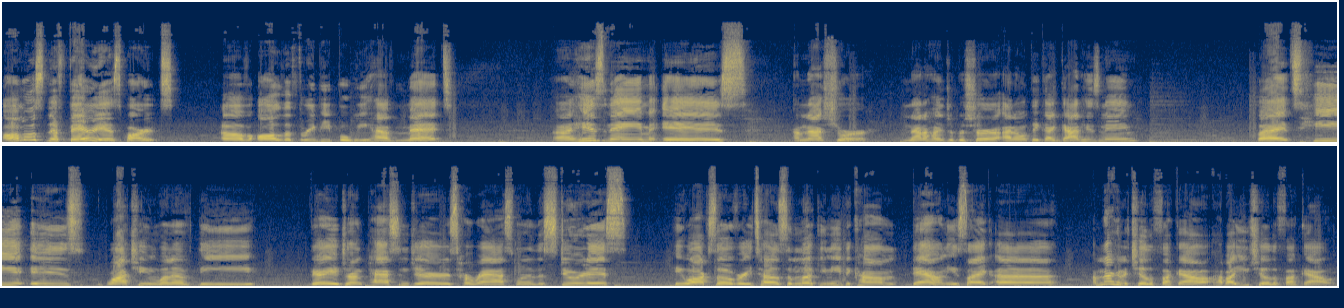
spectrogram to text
almost nefarious parts of all the three people we have met. Uh, his name is, I'm not sure. I'm not 100% sure. I don't think I got his name. But he is watching one of the very drunk passengers harass one of the stewardess. He walks over, he tells him, Look, you need to calm down. He's like, Uh, I'm not gonna chill the fuck out. How about you chill the fuck out?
